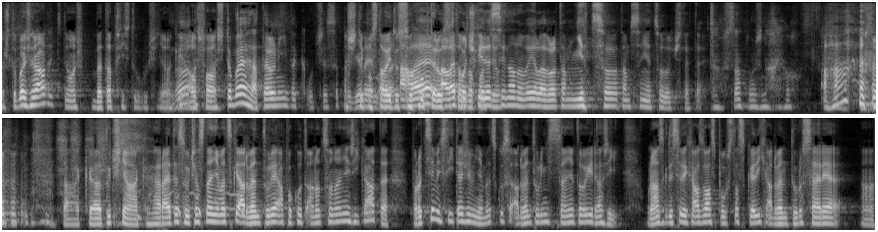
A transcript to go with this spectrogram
Až to budeš hrát, ty máš beta přístup určitě nějaký no, alfa. Až, až, to bude hratelný, tak určitě se podělím. Až ti postaví tu sochu, ale, kterou ale tam počkejte zaplatil. si na nový level, tam něco, tam se něco dočtete. To snad možná, jo. Aha. tak, eh, Tučňák, hrajete současné německé adventury a pokud ano, co na ně říkáte? Proč si myslíte, že v Německu se adventurní scéně to daří? U nás kdysi vycházela spousta skvělých adventur, série uh,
